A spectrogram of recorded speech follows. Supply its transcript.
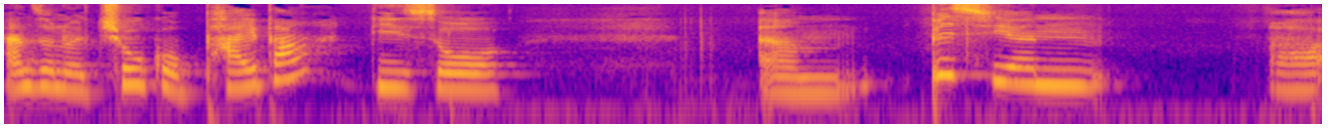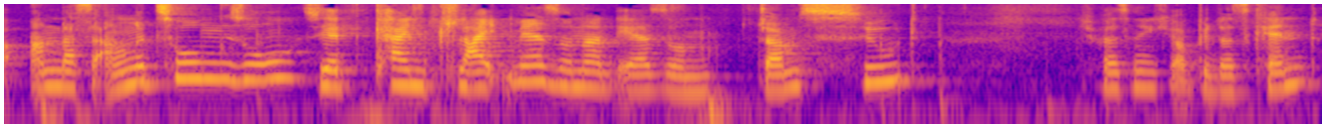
Dann so eine Choco Piper, die ist so ähm, bisschen äh, anders angezogen so. Sie hat kein Kleid mehr, sondern eher so ein Jumpsuit. Ich weiß nicht, ob ihr das kennt.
